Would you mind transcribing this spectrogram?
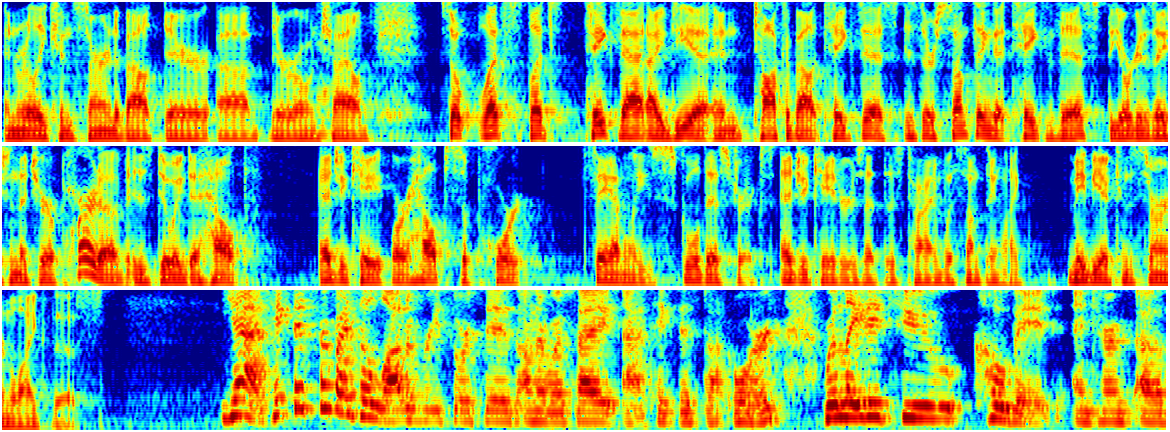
and really concerned about their uh, their own child. So let's let's take that idea and talk about Take This. Is there something that Take This, the organization that you're a part of, is doing to help educate or help support families, school districts, educators at this time with something like maybe a concern like this? Yeah, Take This provides a lot of resources on their website takethis.org related to COVID in terms of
